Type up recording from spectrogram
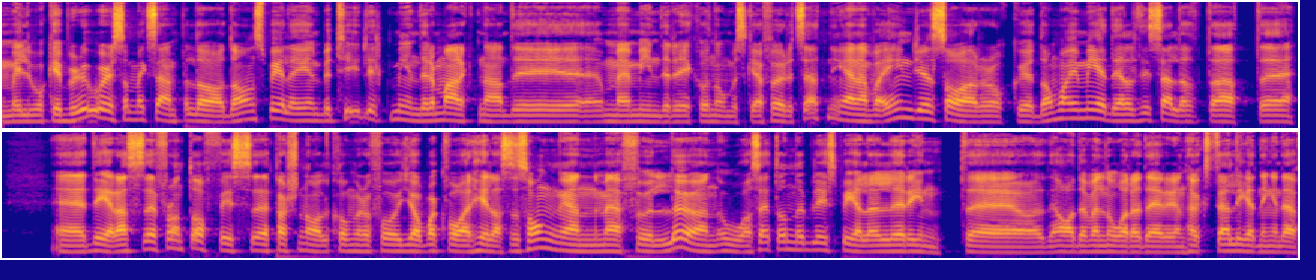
Milwaukee Brewers som exempel då, de spelar ju en betydligt mindre marknad med mindre ekonomiska förutsättningar än vad Angels har och de har ju meddelat istället att Eh, deras front office eh, personal kommer att få jobba kvar hela säsongen med full lön oavsett om det blir spel eller inte. Ja, det är väl några där i den högsta ledningen där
